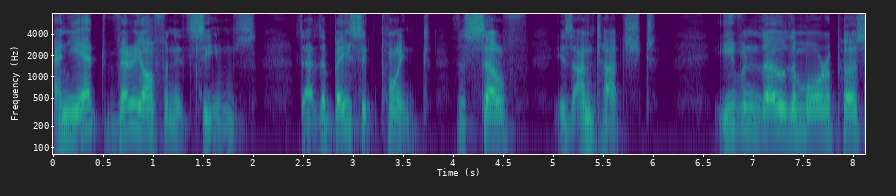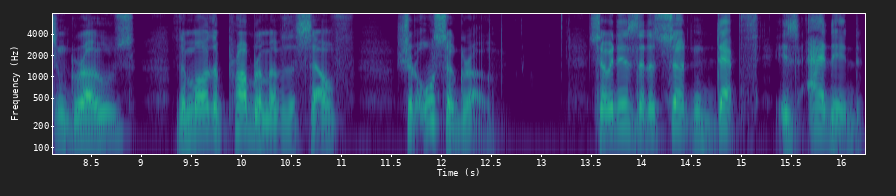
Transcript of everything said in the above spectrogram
And yet, very often it seems that the basic point, the self, is untouched, even though the more a person grows, the more the problem of the self should also grow. So it is that a certain depth is added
